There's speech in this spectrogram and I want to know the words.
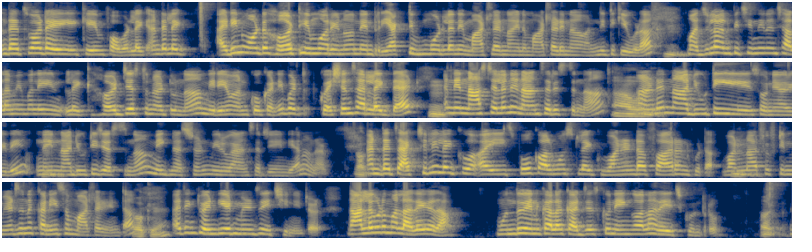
That's what I came forward like అంటే like I didn't want hurt him or you know నేను రియాక్టివ్ మోడ్లోనే మాట్లాడిన ఆయన మాట్లాడిన అన్నిటికీ కూడా Hmm. మధ్యలో అనిపించింది నేను చాలా మిమ్మల్ని లైక్ హర్ట్ చేస్తున్నట్టున్నా మీరేం అనుకోకండి but questions are like that. And నేను నా స్టైల్లో నేను ఆన్సర్ ఇస్తున్నా. అంటే నా డ్యూటీ సోనియా ఇది నేను Hmm. నా డ్యూటీ చేస్తున్నా మీకు నచ్చినట్టు మీరు ఆన్సర్ చేయండి అని అన్నాడు. And that's actually like I spoke almost like one and half hour అనుకుంటా వన్. అవర్ ఫిఫ్టీన్ మినిట్స్ అయినా కనీసం మాట్లాడింట I think twenty eight minutes ఇచ్చింది దానిలో కూడా మళ్ళీ అదే కదా ముందు వెనకాల కట్ చేసుకుని ఏం కావాలో అదే ఇచ్చుకుంటారు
